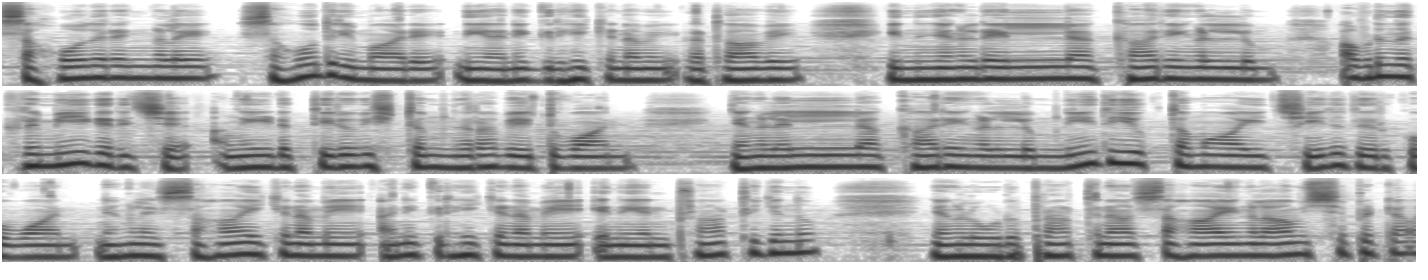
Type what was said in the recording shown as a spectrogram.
സഹോദരങ്ങളെ സഹോദരിമാരെ നീ അനുഗ്രഹിക്കണമേ. കഥാവേ ഇന്ന് ഞങ്ങളുടെ എല്ലാ കാര്യങ്ങളിലും അവിടുന്ന് ക്രമീകരിച്ച് അങ്ങയുടെ തിരുവിഷ്ടം നിറവേറ്റുവാൻ ഞങ്ങളെല്ലാ കാര്യങ്ങളിലും നീതിയുക്തമായി ചെയ്തു തീർക്കുവാൻ ഞങ്ങളെ സഹായിക്കണമേ അനുഗ്രഹിക്കണമേ എന്ന് ഞാൻ പ്രാർത്ഥിക്കുന്നു. ഞങ്ങളോട് പ്രാർത്ഥനാ സഹായങ്ങൾ ആവശ്യപ്പെട്ട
